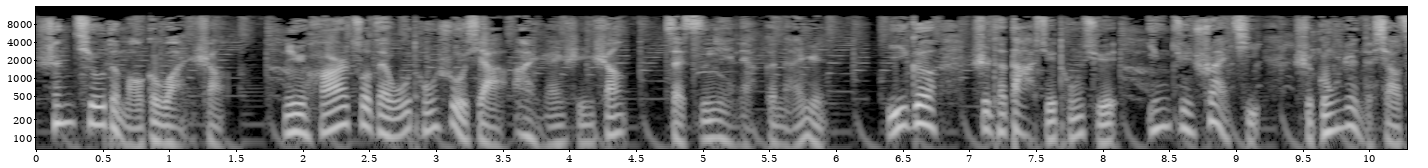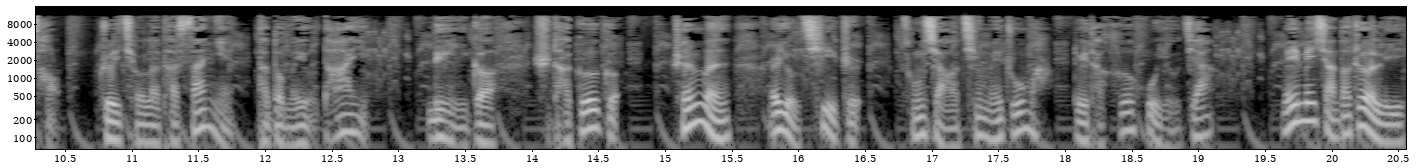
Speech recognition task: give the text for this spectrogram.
深秋的某个晚上。女孩坐在梧桐树下，黯然神伤，在思念两个男人。一个是她大学同学，英俊帅气，是公认的校草，追求了她三年，她都没有答应；另一个是她哥哥，沉稳而有气质，从小青梅竹马，对她呵护有加。每每想到这里，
